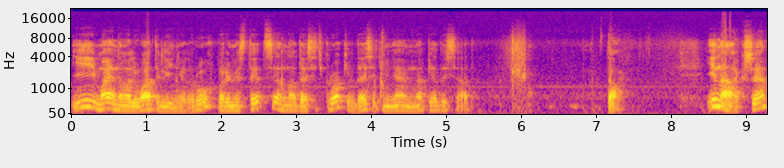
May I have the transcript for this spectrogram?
І має намалювати лінію. Рух переміститься на 10 кроків, 10 міняємо на 50. Так. Інакше,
